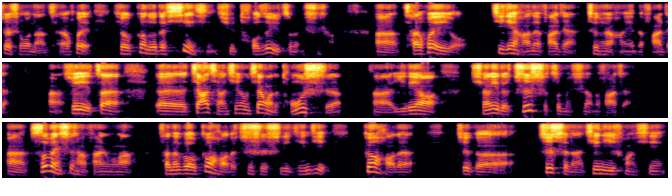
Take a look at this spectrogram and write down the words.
这时候呢，才会有更多的信心去投资于资本市场，啊，才会有基金行业的发展、证券行业的发展，啊，所以在呃加强金融监管的同时，啊，一定要全力的支持资本市场的发展，啊，资本市场繁荣了，才能够更好的支持实体经济，更好的这个支持呢经济创新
